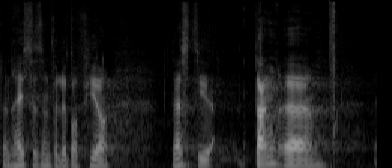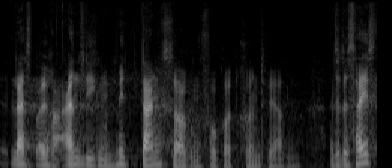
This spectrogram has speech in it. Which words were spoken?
dann heißt es in Philippa 4, lasst, die Dank, äh, lasst eure Anliegen mit Danksagung vor Gott kund werden. Also das heißt,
